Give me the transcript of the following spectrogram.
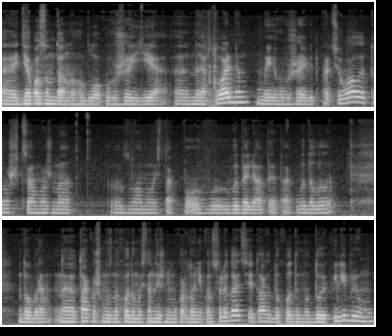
Е, Діапазон даного блоку вже є е, неактуальним. Ми його вже відпрацювали, тож це можна е, з вами ось так видаляти. Так, видалили. Добре. Також ми знаходимося на нижньому кордоні консолідації, так, доходимо до еквілібріуму,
